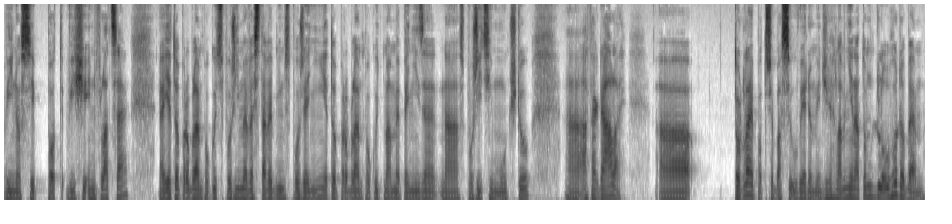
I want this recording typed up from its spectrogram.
výnosy pod výši inflace. Je to problém, pokud spoříme ve stavebním spoření, je to problém, pokud máme peníze na spořícím účtu a tak dále. Tohle je potřeba si uvědomit, že hlavně na tom dlouhodobém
